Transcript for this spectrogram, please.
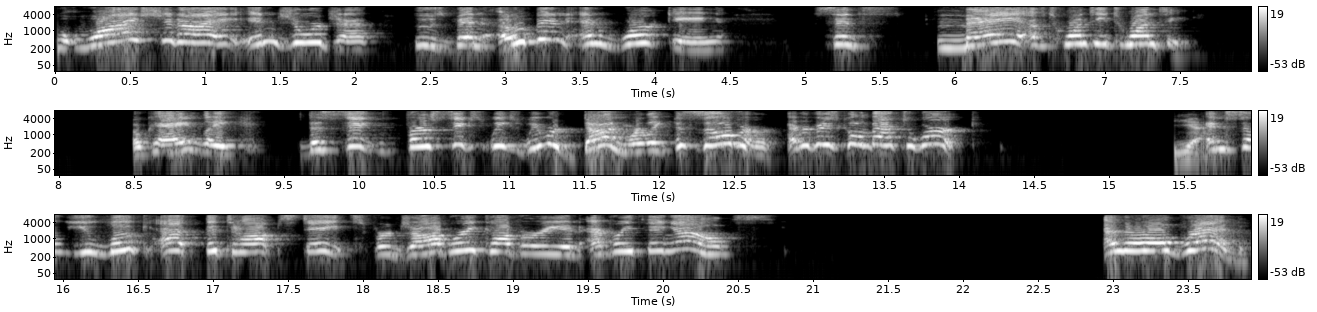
Why should I, in Georgia, who's been open and working since May of 2020, okay, like the six, first six weeks, we were done. We're like, this is over. Everybody's going back to work. Yes. And so you look at the top states for job recovery and everything else, and they're all red.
